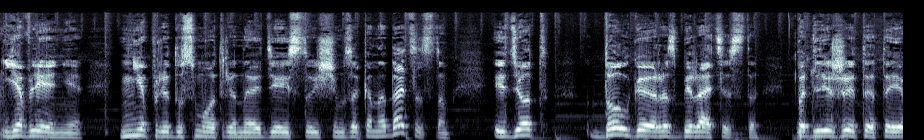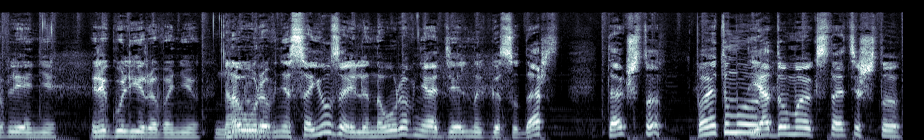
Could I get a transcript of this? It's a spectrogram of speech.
явление, не предусмотренное действующим законодательством, идет долгое разбирательство, подлежит это явление регулированию на, на уровне Союза или на уровне отдельных государств. Так что Поэтому... я думаю, кстати, что...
